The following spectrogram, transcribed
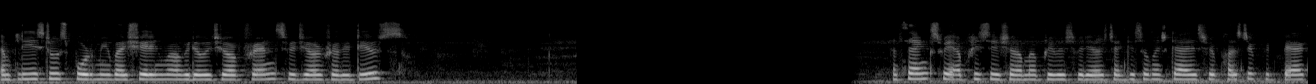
And please do support me by sharing my video with your friends with your relatives and thanks for your appreciation of my previous videos. Thank you so much guys for your positive feedback.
